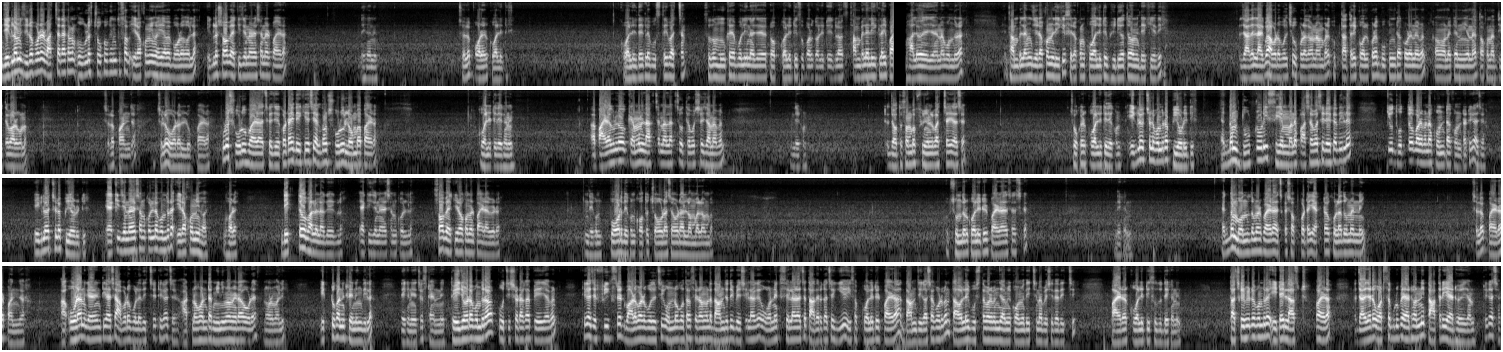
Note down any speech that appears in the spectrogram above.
যেগুলো আমি জিরো পরের বাচ্চা দেখালাম, ওগুলোর চোখও কিন্তু সব এরকমই হয়ে যাবে বড় হলে। এগুলো সব একই জেনারেশনের পায়রা। দেখে নিন। চলো পরের কোয়ালিটি কোয়ালিটি দেখলে বুঝতেই পারছেন। শুধু মুখে বলি না যে টপ কোয়ালিটি সুপার কোয়ালিটি এগুলো থাম্বেলে লিখলেই ভালো হয়ে যায় না বন্ধুরা। থাম্বেলে আমি যেরকম লিখি, সেরকম কোয়ালিটি ভিডিওতেও আমি দেখিয়ে দিই। যাদের লাগবে আবারও বলছি, উপরে দেওয়া নাম্বারে খুব তাড়াতাড়ি কল করে বুকিংটা করে নেবেন, কারণ অনেকে নিয়ে নেয়, তখন আর দিতে পারব না। চলো পাঞ্জা, চলো ওভারঅল লুক পায়রা। পুরো সরু পায়রা আজকে, যে কটাই দেখিয়েছি, একদম সরু লম্বা পায়রা। কোয়ালিটি দেখে নিন। পায়রাগুলো কেমন লাগছে, না লাগছে অতি অবশ্যই জানাবেন। দেখুন, যত সম্ভব ফিমেল বাচ্চাই আছে। চোখের কোয়ালিটি দেখুন। এগুলো হচ্ছিল বন্ধুরা পিওরিটি একদম দুটোরই সেম মানে পাশাপাশি রেখে দিলে কেউ ধরতেও পারবে না কোনটা কোনটা, ঠিক আছে? এগুলো হচ্ছিল পিওরিটি একই জেনারেশন করলে বন্ধুরা এরকমই হয় ঘরে। দেখতেও ভালো লাগে এগুলো, একই জেনারেশন করলে। সব একই রকমের পায়রা বেরোয়। দেখুন, পর দেখুন কত চওড়া চওড়া লম্বা লম্বা। খুব সুন্দর কোয়ালিটির পায়রা আছে আজকে। দেখেন। একদম বন্ধ দমের পায়রা, আজকে সবকটাই, একটাও খোলা দমের নেই। চলো, পায়রার পাঞ্জা। আর ওড়ান গ্যারেন্টি আছে, আবারও বলে দিচ্ছি, ঠিক আছে? আট ন ঘণ্টা মিনিমাম এরা ওড়ে, নর্মালি। একটুখানি ট্রেনিং দিলে, দেখে নিয়েছে স্ট্যান্ডিং তো এই জোড়াটা বন্ধুরা, পঁচিশশো টাকায় পেয়ে যাবেন। ঠিক আছে ফিক্সড রেট বারবার বলছি, অন্য কোথাও সেরকম হলে দাম যদি বেশি লাগে, অনেক সেলার আছে তাদের কাছে গিয়ে এইসব কোয়ালিটির পায়রা দাম জিজ্ঞাসা করবেন, তাহলেই বুঝতে পারবেন যে আমি কমে দিচ্ছি না বেশিতে দিচ্ছি। পায়রার কোয়ালিটি শুধু দেখে নিন। তো আজকের ভিডিও বন্ধুরা, এটাই লাস্ট পায়রা। যারা যারা হোয়াটসঅ্যাপ গ্রুপে অ্যাড হননি, তাড়াতাড়ি অ্যাড হয়ে যান, ঠিক আছে?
